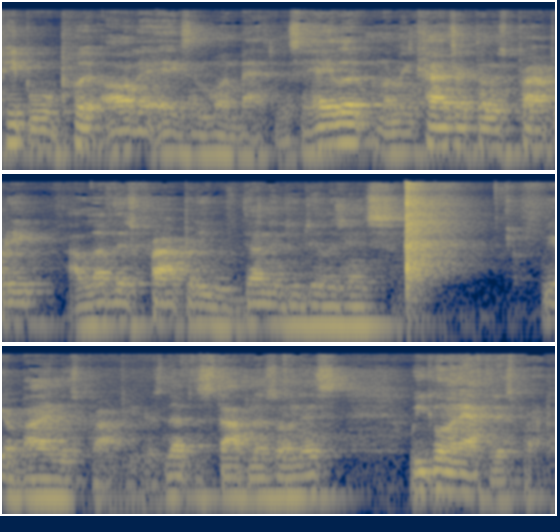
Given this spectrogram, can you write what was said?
people will put all their eggs in one basket and say, hey, look, I'm in contract on this property. I love this property. We've done the due diligence. We are buying this property. There's nothing stopping us on this. We going after this property.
